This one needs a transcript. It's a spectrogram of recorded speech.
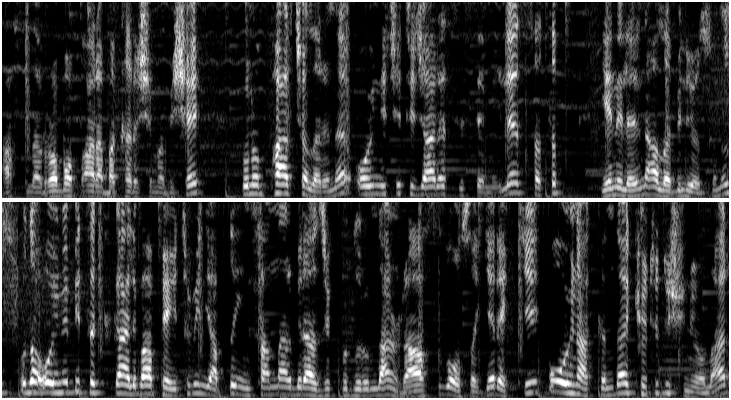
aslında robot araba karışımı bir şey. Bunun parçalarını oyun içi ticaret sistemiyle satıp yenilerini alabiliyorsunuz. Bu da oyunu bir tık galiba pay to win yaptığı insanlar birazcık bu durumdan rahatsız olsa gerek ki bu oyun hakkında kötü düşünüyorlar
